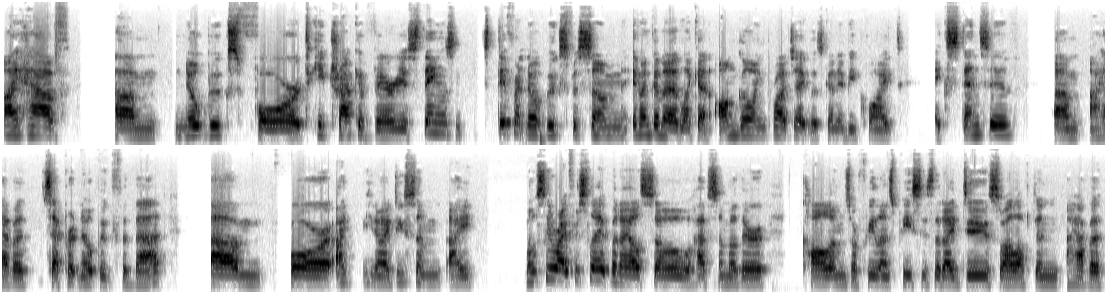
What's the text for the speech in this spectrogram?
I have um, notebooks for to keep track of various things. Different notebooks for some. If I'm gonna like an ongoing project that's going to be quite extensive, um, I have a separate notebook for that. Um, for I, you know, I do some. I mostly write for Slate, but I also have some other columns or freelance pieces that I do. So I'll often I have a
